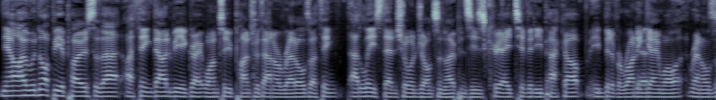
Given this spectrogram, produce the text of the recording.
Now, I would not be opposed to that. I think that would be a great one-two punch with Adam Reynolds. I think at least then Shaun Johnson opens his creativity back up, in a bit of a running Yeah. game while Reynolds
